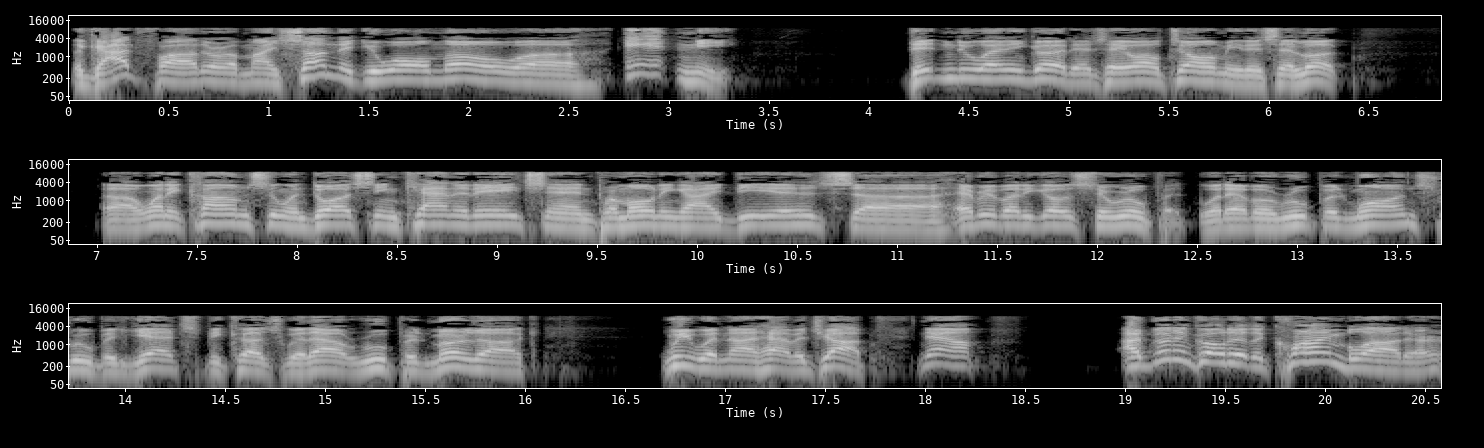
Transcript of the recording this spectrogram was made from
the godfather of my son that you all know, uh, Anthony. Didn't do any good, as they all told me. They said, look, uh, when it comes to endorsing candidates and promoting ideas, uh, everybody goes to Rupert. Whatever Rupert wants, Rupert gets, because without Rupert Murdoch, we would not have a job. Now, I'm going to go to the crime blotter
